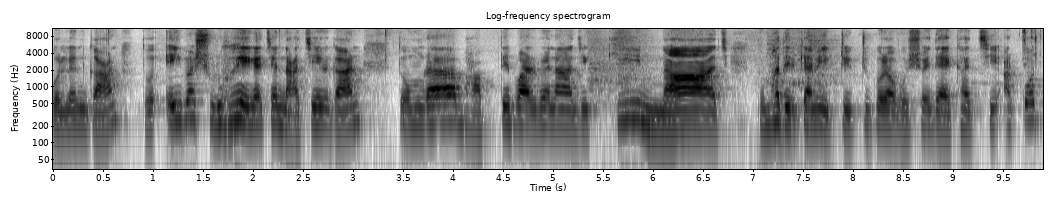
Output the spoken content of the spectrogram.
করলেন গান। তো এইবার শুরু হয়ে গেছে নাচের গান। তোমরা ভাবতে পারবে না যে কি নাচ। তোমাদেরকে আমি একটু একটু করে অবশ্যই দেখাচ্ছি। আর কত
